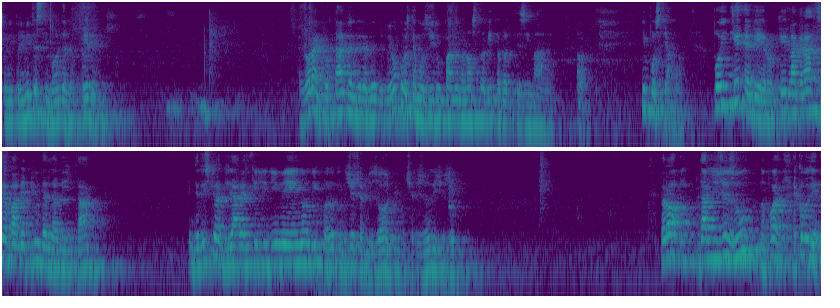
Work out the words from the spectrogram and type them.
sono i primi testimoni della fede. Allora è importante andare a vedere, come stiamo sviluppando la nostra vita battesimale. Allora, impostiamo. Poiché è vero che la grazia vale più della vita, quindi rischio di dare figli di meno di quello che invece c'è bisogno, c'è bisogno di Gesù. Però dargli Gesù non può, è come dire,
